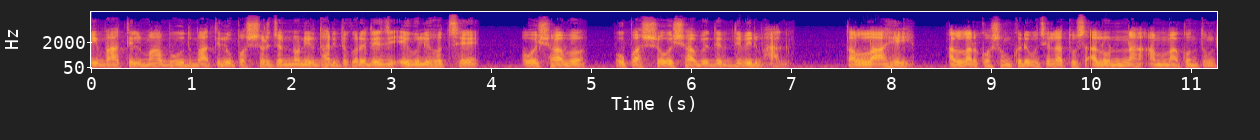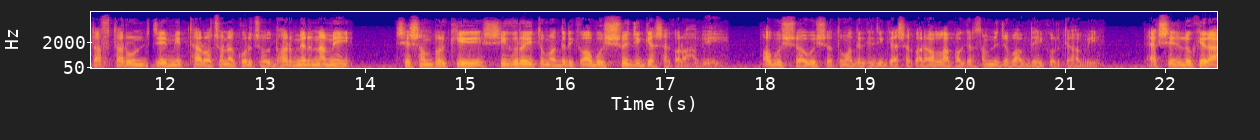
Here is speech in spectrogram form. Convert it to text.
এই বাতিল মাবুদ, বাতিল উপাস্যর জন্য নির্ধারিত করে দেয় যে এগুলি হচ্ছে ওই সব উপাস্য, ওই সব দেবদেবীর ভাগ। তাল্লাহে, আল্লাহর কসম করে বুঝে লাতুস আলুন্না আম্মা কুন্তুম তাফতারুন, যে মিথ্যা রচনা করছ ধর্মের নামে, সে সম্পর্কে শীঘ্রই তোমাদেরকে অবশ্যই জিজ্ঞাসা করা হবে। অবশ্যই অবশ্যই তোমাদেরকে জিজ্ঞাসা করা, আল্লাহ পাকের সামনে জবাবদেহি করতে হবে। এক শ্রেণির লোকেরা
